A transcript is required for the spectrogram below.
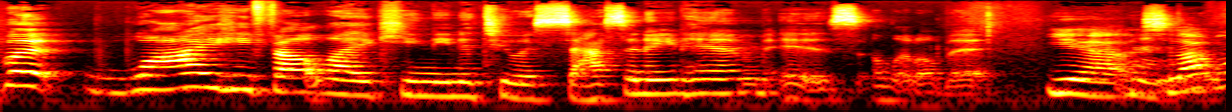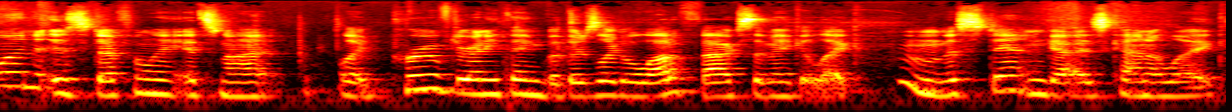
But why he felt like he needed to assassinate him is a little bit. Yeah, Hmm. so that one is definitely it's not like proved or anything, but there's like a lot of facts that make it like, hmm, this Stanton guy is kind of like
